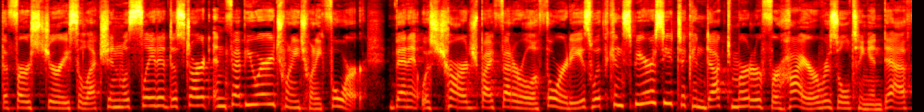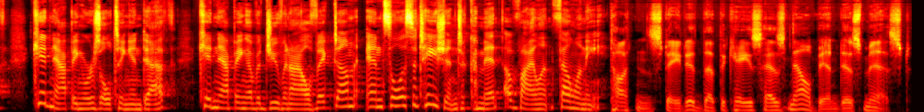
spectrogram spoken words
The first jury selection was slated to start in February 2024. Bennett was charged by federal authorities with conspiracy to conduct murder for hire resulting in death, kidnapping resulting in death, kidnapping of a juvenile victim, and solicitation to commit a violent felony. Totten stated that the case has now been dismissed.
